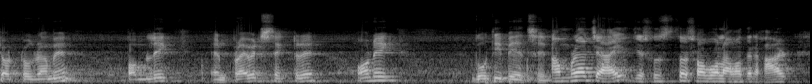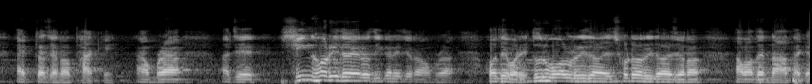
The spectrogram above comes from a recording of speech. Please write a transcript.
চট্টগ্রামে পাবলিক অ্যান্ড প্রাইভেট সেক্টরে অনেক গতি পেয়েছে। আমরা চাই যে সুস্থ সবল আমাদের হার্ট একটা যেন থাকে। আমরা যে সিংহ হৃদয়ের অধিকারী যেন আমরা হতে পারি দুর্বল হৃদয়ে ছোট হৃদয়ে যেন আমাদের না থাকে।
